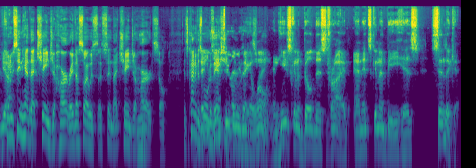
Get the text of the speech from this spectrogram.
Yeah, But we've seen he had that change of heart, right? That's why I was saying that change of heart. So it's kind of his that he can't motivation. do anything Right? alone, and he's going to build this tribe, and it's going to be his syndicate.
